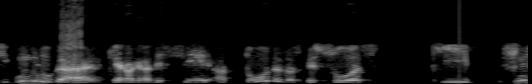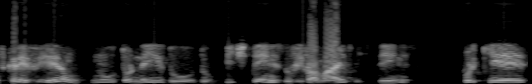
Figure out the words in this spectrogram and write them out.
Segundo lugar, quero agradecer a todas as pessoas que se inscreveram no torneio do, do Beach Tênis, do Viva Mais Beach Tênis, porque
